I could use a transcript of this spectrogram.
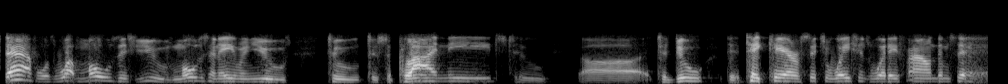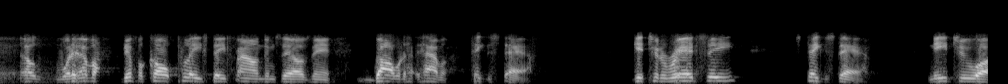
staff was what Moses used, Moses and Aaron used to to supply needs, to uh, to do to take care of situations where they found themselves, whatever difficult place they found themselves in. God would have them take the staff. Get to the Red Sea, take the staff. Need to, uh,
